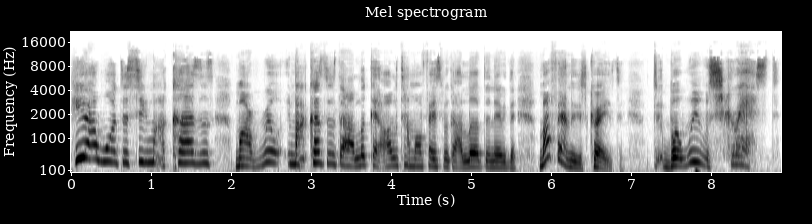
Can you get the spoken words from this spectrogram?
Here I want to see my cousins, my real my cousins that I look at all the time on Facebook. I loved and everything. My family is crazy. But we was stressed.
